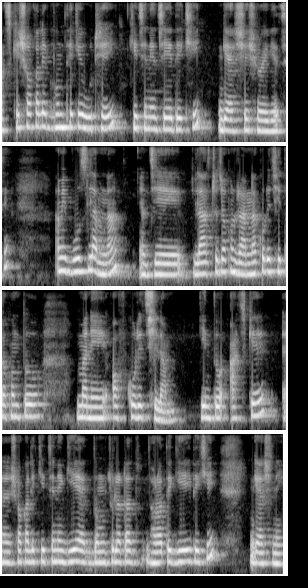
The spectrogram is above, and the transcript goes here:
আজকে সকালে ঘুম থেকে উঠেই কিচেনে যেয়ে দেখি গ্যাস শেষ হয়ে গেছে। আমি বুঝলাম না যে লাস্টে যখন রান্না করেছি তখন তো মানে অফ করেছিলাম। কিন্তু আজকে সকালে কিচেনে গিয়ে একদম চুলাটা ধরাতে গিয়েই দেখি গ্যাস নেই।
